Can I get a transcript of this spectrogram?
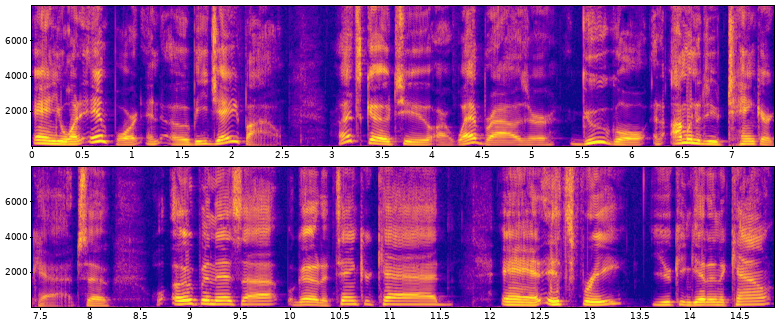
and you want to import an OBJ file. Let's go to our web browser, Google, and I'm going to do Tinkercad. So we'll open this up, we'll go to Tinkercad, and it's free. You can get an account.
